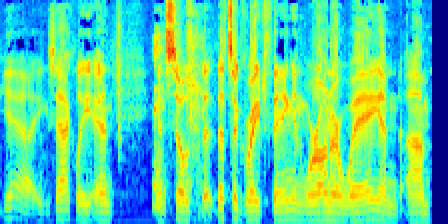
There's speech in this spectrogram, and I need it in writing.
yeah, exactly, and and so th- that's a great thing, and we're on our way. And um,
